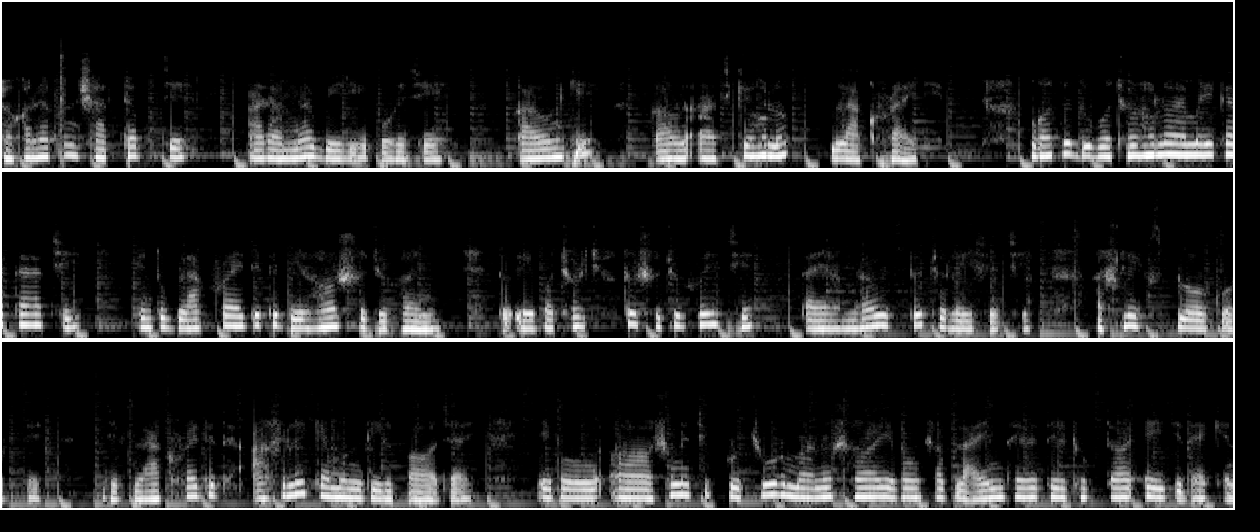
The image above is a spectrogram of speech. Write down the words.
সকাল এখন সাতটা বাজে আর আমরা বেরিয়ে পড়েছি। কারণ কি? কারণ আজকে হলো ব্ল্যাক ফ্রাইডে গত দু বছর হলো আমেরিকাতে আছি, কিন্তু ব্ল্যাক ফ্রাইডেতে বের হওয়ার সুযোগ হয়নি। তো এবছর যেহেতু সুযোগ হয়েছে, তাই আমরাও একটু চলে এসেছি আসলে এক্সপ্লোর করতে যে ব্ল্যাক ফ্রাইডেতে আসলে কেমন ডিল পাওয়া যায়। এবং শুনেছি প্রচুর মানুষ হয় এবং সব লাইন ধরে ধরে ঢুকতে হয়। এই যে দেখেন,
